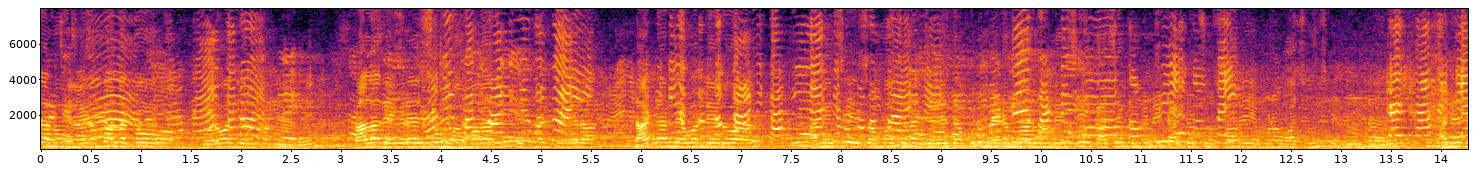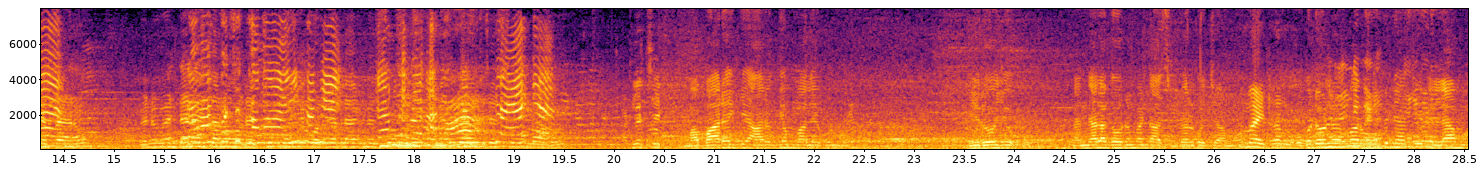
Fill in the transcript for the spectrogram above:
తను మేడం వాళ్ళతో గొడవ జరుగుతున్నాయి కాలర్ ఎగరేస్తూ మా అమ్మగారికి ట్రీట్మెంట్ చేయరా? డాక్టర్లు ఎవరు లేరు? అనేసి సంభాషణ జరిగేటప్పుడు మేడం గారు ఉండేసి కాసేపు డాక్టర్స్ వస్తారు ఏమైనా వాష్రూమ్స్కి వెళ్ళి ఉంటారు అని చెప్పారు. వెను వెంటనే తను రెచ్చిపోయి వల్గర్ లాంగ్వేజ్ మిస్బిహేవ్ చేస్తూ ఉన్నారు. అట్లా మా భార్యకి ఆరోగ్యం బాగాలేకుంటే ఈరోజు నంద్యాల గవర్నమెంట్ హాస్పిటల్కి వచ్చాము. ఒకటో నెంబర్ ఓపీకి వెళ్ళాము.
